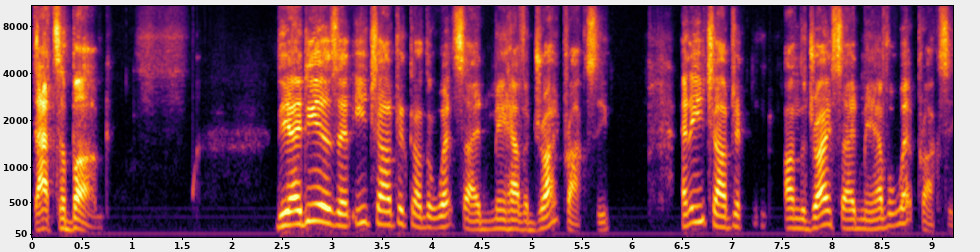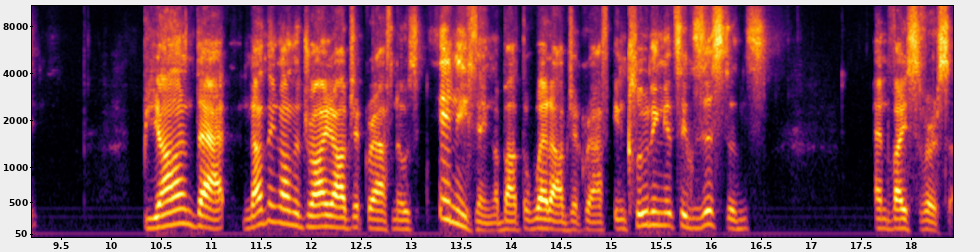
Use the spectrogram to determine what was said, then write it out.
that's a bug. The idea is that each object on the wet side may have a dry proxy, and each object on the dry side may have a wet proxy. Beyond that, nothing on the dry object graph knows anything about the wet object graph, including its existence and vice versa.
